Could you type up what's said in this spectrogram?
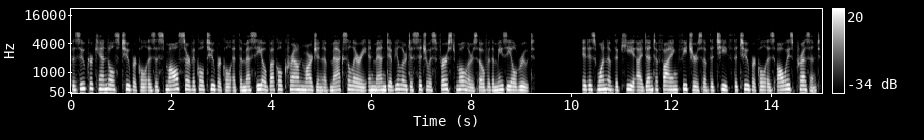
The Zuckerkandl's tubercle is a small cervical tubercle at the mesiobuccal crown margin of maxillary and mandibular deciduous first molars over the mesial root. It is one of the key identifying features of the teeth. The tubercle is always present,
